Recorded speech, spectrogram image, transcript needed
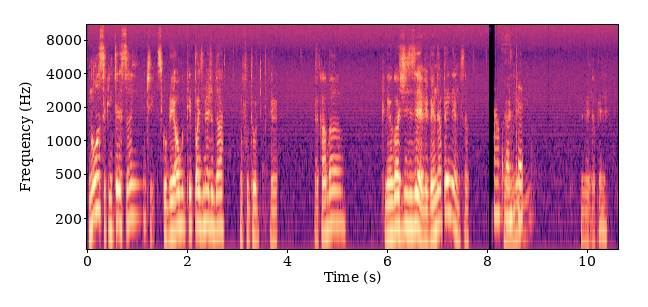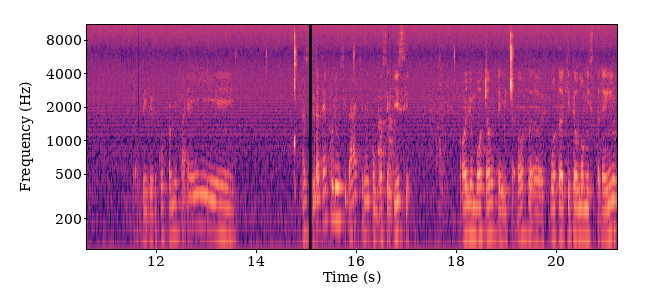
nossa, que interessante, descobri algo que pode me ajudar no futuro. Acaba, que nem eu gosto de dizer, vivendo e aprendendo, sabe? Acontece. Vivendo e aprendendo. Aprendendo conforme vai. Às vezes até curiosidade, né? Como você disse. Olha um botão pensa, nossa, esse botão aqui tem um nome estranho.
